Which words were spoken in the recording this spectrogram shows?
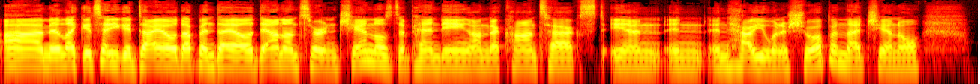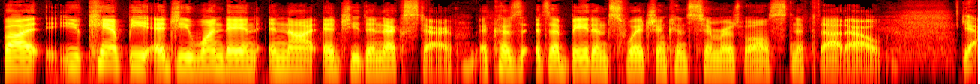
um, and like I said, you could dial it up and dial it down on certain channels depending on the context and, and, and how you want to show up on that channel. But you can't be edgy one day and, and not edgy the next day because it's a bait and switch and consumers will sniff that out. Yeah,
